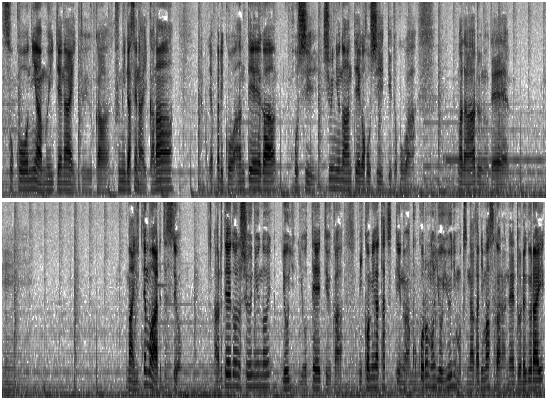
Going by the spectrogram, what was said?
そこには向いてないというか踏み出せないかな。やっぱりこう安定が欲しい収入の安定が欲しいっていうところはまだあるのでうん。まあ言ってもあれですよ。ある程度の収入の予定っていうか見込みが立つっていうのは心の余裕にもつながりますからね。どれぐらい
